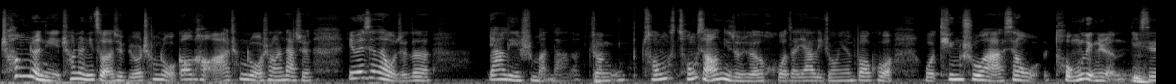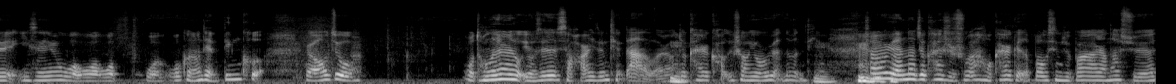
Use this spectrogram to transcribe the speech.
撑着你，撑着你走下去，比如撑着我高考啊，撑着我上完大学，因为现在我觉得。压力是蛮大的，整从从小你就觉得活在压力中，因为包括我听说啊，像我同龄人一些、一些，因为我我我我我可能有点丁克，然后就我同龄人有有些小孩已经挺大的了，然后就开始考虑上幼儿园的问题。嗯上幼儿园 呢就开始说啊，我开始给他报兴趣班啊，让他学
